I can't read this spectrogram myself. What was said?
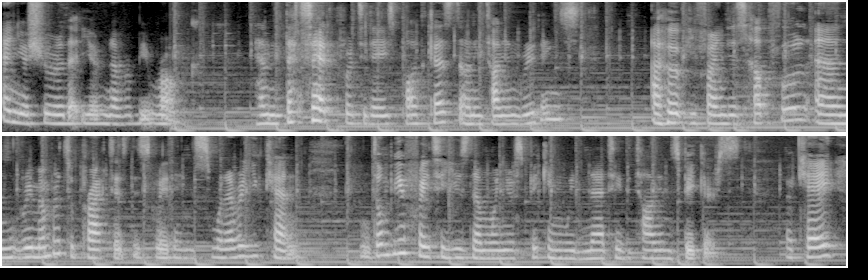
and you're sure that you'll never be wrong. And that's it for today's podcast on Italian greetings. I hope you find this helpful and remember to practice these greetings whenever you can. And don't be afraid to use them when you're speaking with native Italian speakers. Okay?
